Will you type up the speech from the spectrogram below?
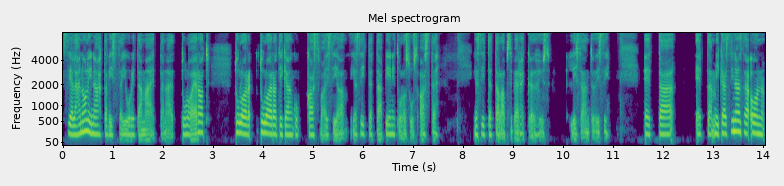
siellähän oli nähtävissä juuri tämä, että nämä tuloerot, tulo, tuloerot ikään kuin kasvaisi ja, ja sitten tämä pienituloisuusaste ja sitten tämä lapsiperheköyhyys lisääntyisi. Että, että mikä sinänsä on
